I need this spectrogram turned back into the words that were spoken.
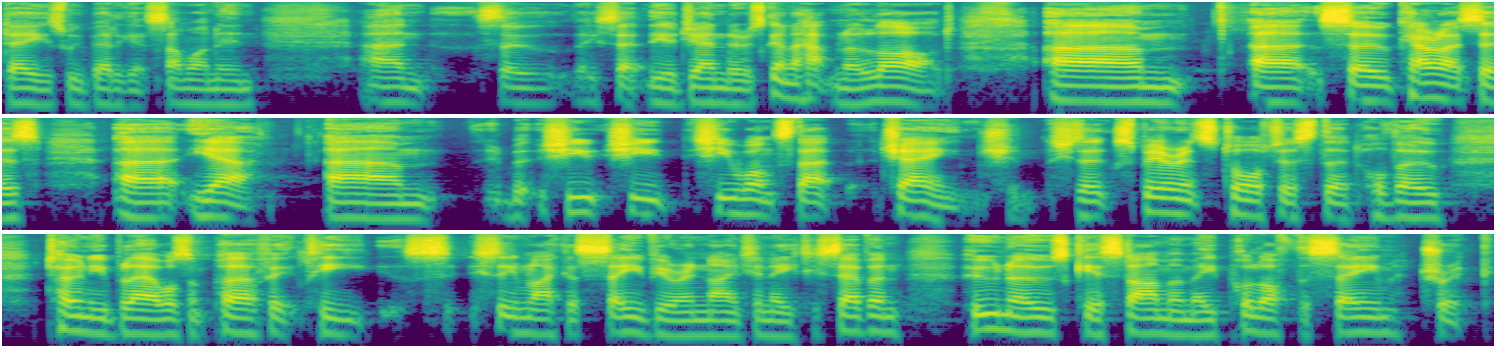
days. We better get someone in, and so they set the agenda. It's going to happen a lot. Um, uh, so Caroline says, uh, yeah, um, but she she she wants that change. She's experience taught us that although Tony Blair wasn't perfect, he s- seemed like a savior in 1987. Who knows? Keir Starmer may pull off the same trick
